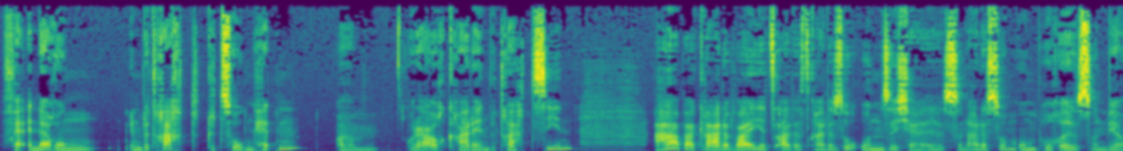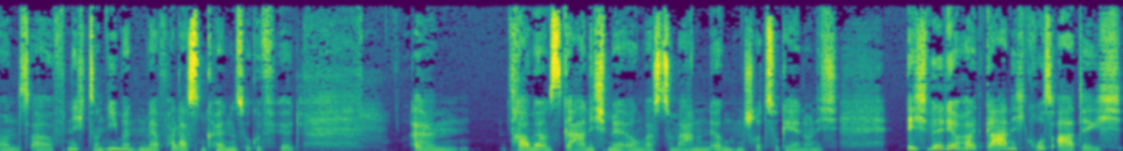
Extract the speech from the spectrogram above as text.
Veränderungen in Betracht gezogen hätten ähm, oder auch gerade in Betracht ziehen. Aber gerade weil jetzt alles gerade so unsicher ist und alles so im Umbruch ist und wir uns auf nichts und niemanden mehr verlassen können, so gefühlt, ähm, trauen wir uns gar nicht mehr irgendwas zu machen und irgendeinen Schritt zu gehen. Und ich, ich will dir heute gar nicht großartig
